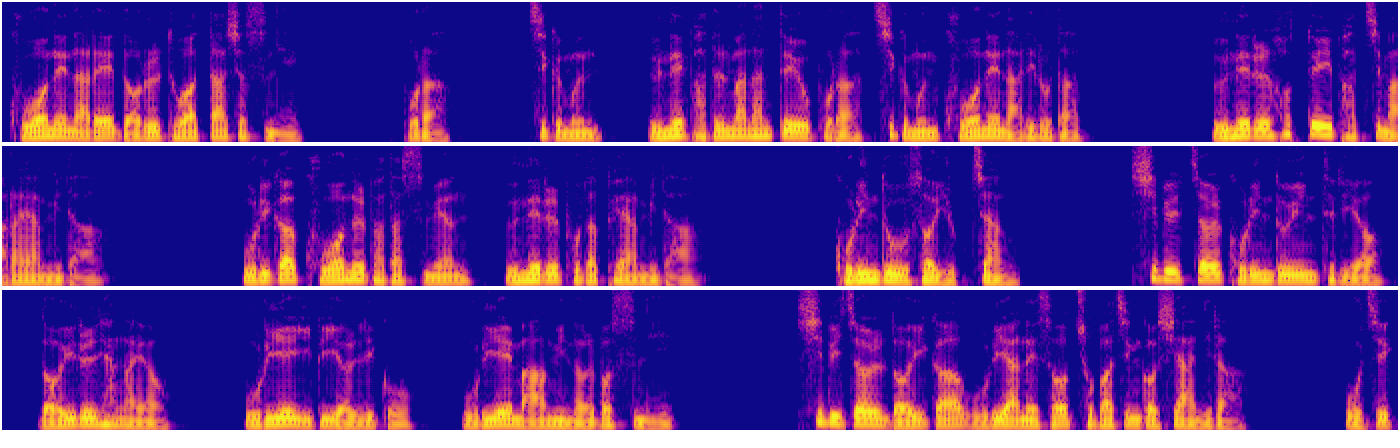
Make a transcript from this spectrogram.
구원의 날에 너를 도왔다 하셨으니 보라 지금은 은혜 받을 만한 때요 보라 지금은 구원의 날이로다. 은혜를 헛되이 받지 말아야 합니다. 우리가 구원을 받았으면 은혜를 보답해야 합니다. 고린도후서 6장 11절 고린도인들이여 너희를 향하여 우리의 입이 열리고 우리의 마음이 넓었으니 12절 너희가 우리 안에서 좁아진 것이 아니라 오직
